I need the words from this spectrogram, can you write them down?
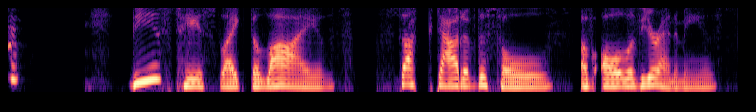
These taste like the lives sucked out of the souls of all of your enemies,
